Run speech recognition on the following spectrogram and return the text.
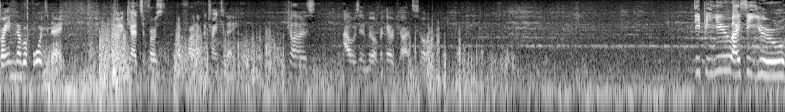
train number four today. I'm gonna catch the first, the front of the train today. Because I was in the middle of a haircut, so. DPU, I see you!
